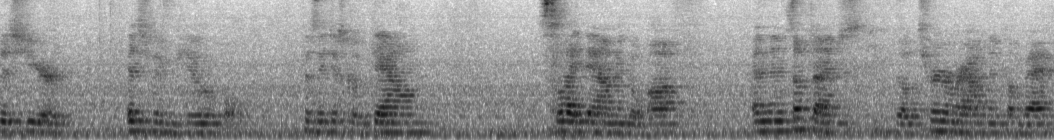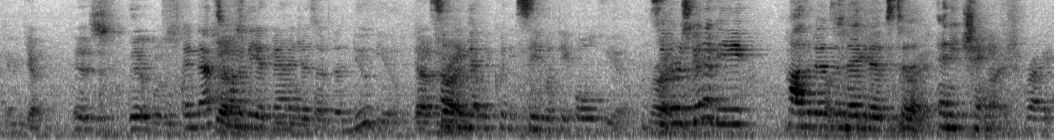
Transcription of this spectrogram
this year, it's been beautiful. Cause they just go down, slide down and go off, and then sometimes they'll turn around and come back and. Yep. It's, it was, And that's one of the advantages of the new view. That's That's something right. that we couldn't see with the old view. So Right. there's gonna be positives and negatives to Right. any change, right?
